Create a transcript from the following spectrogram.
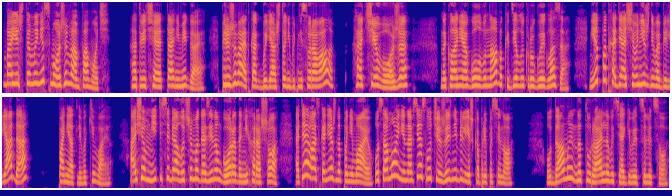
«Боюсь, что мы не сможем вам помочь», отвечает Таня, мигая. «Переживает, как бы я что-нибудь не своровала?» «Отчего же?» Наклоняю голову на бок и делаю круглые глаза. «Нет подходящего нижнего белья, да?» Понятливо киваю. «А еще мните себя лучшим магазином города, нехорошо. Хотя я вас, конечно, понимаю. У самой не на все случаи жизни бельишко припасено». У дамы натурально вытягивается лицо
